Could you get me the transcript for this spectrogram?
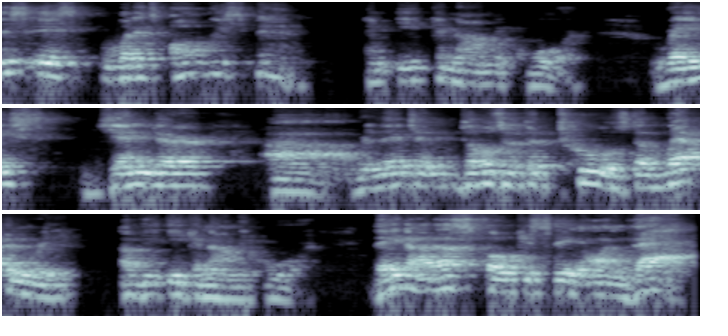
This is what it's always been an economic war. Race, gender, uh, religion, those are the tools, the weaponry of the economic war. They got us focusing on that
